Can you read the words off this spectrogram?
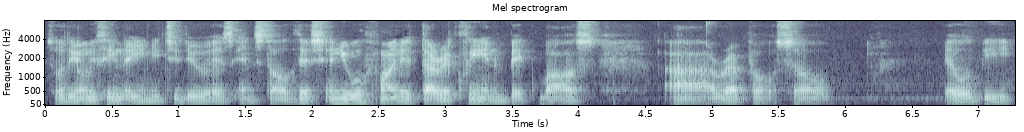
So the only thing that you need to do is install this and you will find it directly in Big Boss uh, repo. So it will be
